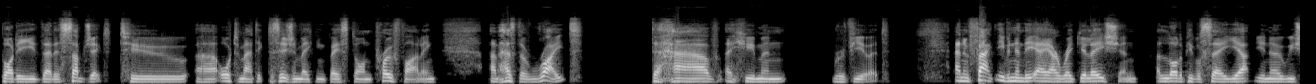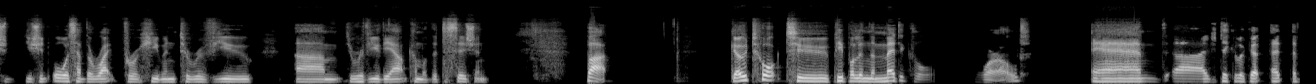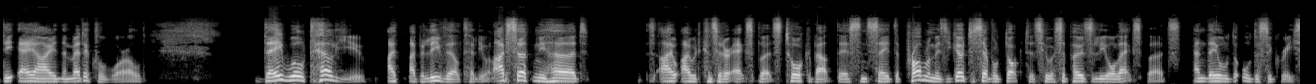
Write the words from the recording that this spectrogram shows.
body that is subject to uh, automatic decision making based on profiling um, has the right to have a human review it. And in fact, even in the AI regulation, a lot of people say, yeah, you know, we should, you should always have the right for a human to review, um, to review the outcome of the decision. But go talk to people in the medical world. And, uh, if you take a look at, at, at the AI in the medical world, they will tell you, I, I believe they'll tell you, I've certainly heard I, I, would consider experts talk about this and say the problem is you go to several doctors who are supposedly all experts and they all, all disagree.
